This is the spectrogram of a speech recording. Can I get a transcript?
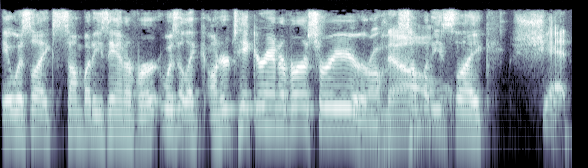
it was like somebody's anniversary. Was it like Undertaker anniversary or No. somebody's like Shit.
